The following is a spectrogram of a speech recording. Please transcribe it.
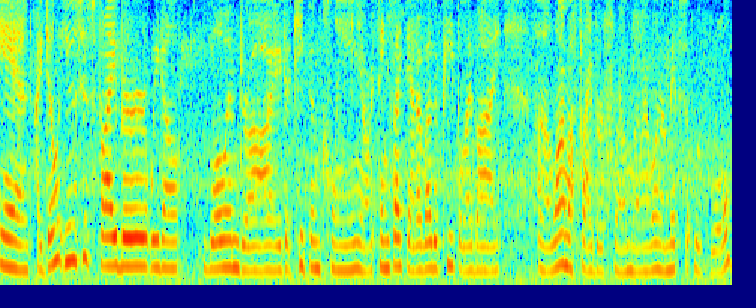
And I don't use his fiber. We don't blow him dry to keep him clean, you know, or things like that. Of other people, I buy uh, llama fiber from when I want to mix it with wool.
